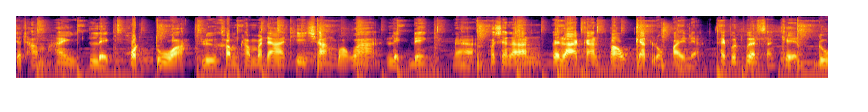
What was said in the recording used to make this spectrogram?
จะทำให้เหล็กหดตัว หรือคำธรรมดาที่ช่างบอกว่าเหล็กเด้งนะฮะเพราะฉะนั้นเวลาการเป่าแก๊สลงไปเนี่ยให้เพื่อนๆสังเกตดู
